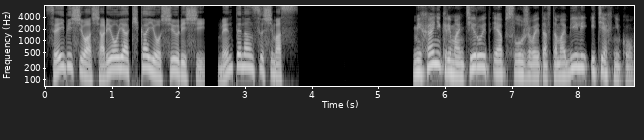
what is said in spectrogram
整備士は車両や機械を修理し、メンテナンスします。 Механик ремонтирует и обслуживает автомобили и технику.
